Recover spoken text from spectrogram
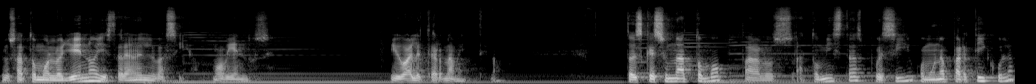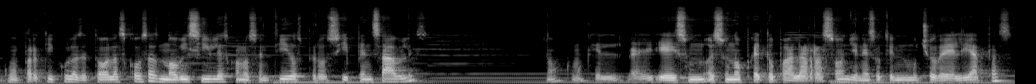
Los átomos lo lleno y estarán en el vacío, moviéndose. Igual eternamente. Entonces, ¿qué es un átomo para los atomistas? Pues sí, como una partícula, como partículas de todas las cosas, no visibles con los sentidos, pero sí pensables. ¿no? Como que eh, es un, es un objeto para la razón y en eso tienen mucho de Eliatas.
